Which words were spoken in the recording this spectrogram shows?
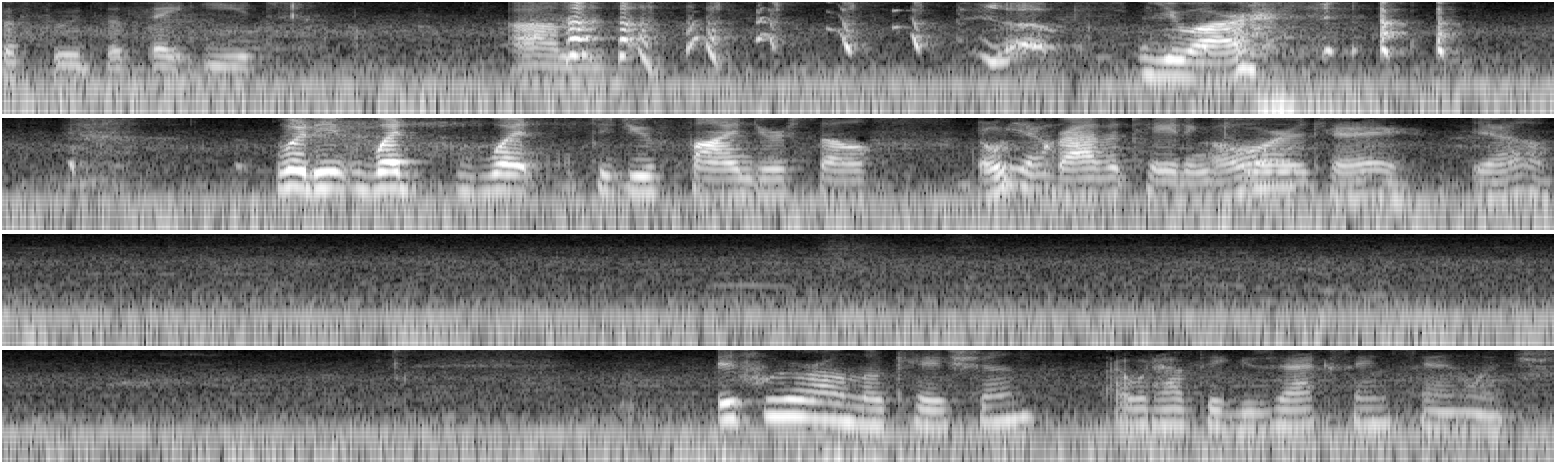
the foods that they eat. Um, yes. you are. What do you, what what did you find yourself Oh, yeah. gravitating oh, towards? okay. Yeah. If we were on location, I would have the exact same sandwich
